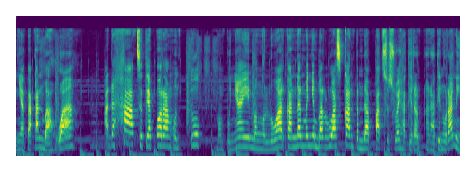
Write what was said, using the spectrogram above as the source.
menyatakan bahwa ada hak setiap orang untuk mempunyai, mengeluarkan dan menyebarluaskan pendapat sesuai hati, hati nurani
